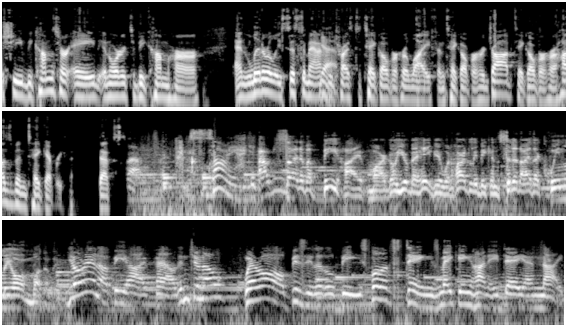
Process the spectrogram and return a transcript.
She becomes her aide in order to become her, and literally systematically Yeah. tries to take over her life and take over her job, take over her husband, take everything. That's I'm Sorry, I didn't. Outside of a beehive, Margo, your behavior would hardly be considered either queenly or motherly. You're in a beehive, pal, didn't you know? We're all busy little bees, full of stings, making honey day and night.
